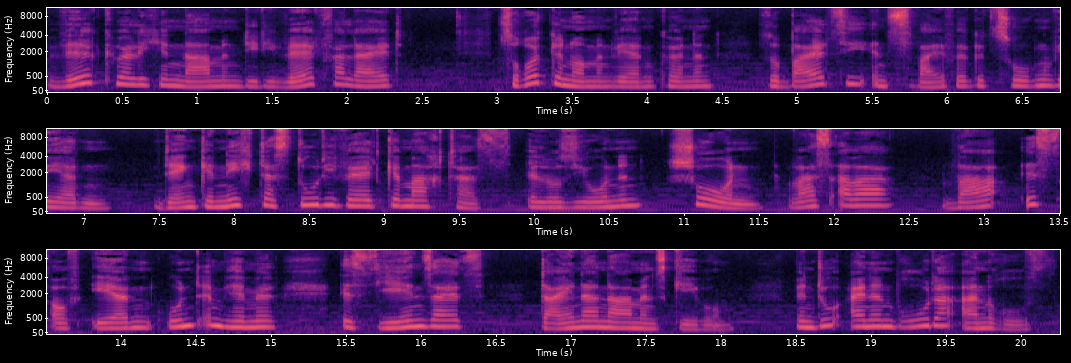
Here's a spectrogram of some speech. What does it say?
willkürlichen Namen, die die Welt verleiht, zurückgenommen werden können, sobald sie in Zweifel gezogen werden. Denke nicht, dass du die Welt gemacht hast, Illusionen schon. Was aber wahr ist auf Erden und im Himmel, ist jenseits deiner Namensgebung. Wenn du einen Bruder anrufst,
